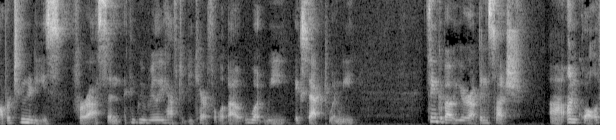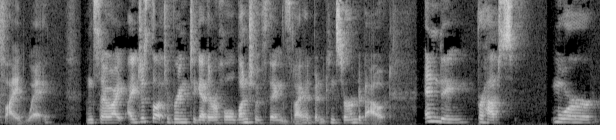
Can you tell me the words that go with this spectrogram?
opportunities for us. And I think we really have to be careful about what we accept when we think about Europe in such uh, unqualified way. And so I, I just thought to bring together a whole bunch of things that I had been concerned about, ending perhaps more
